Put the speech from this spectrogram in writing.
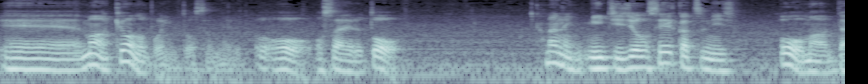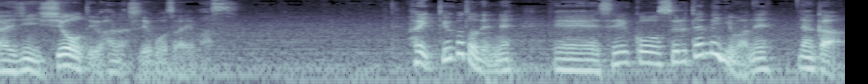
えーまあ今日のポイントを収めるを抑えると、まあね、日常生活にをまあ大事にしようという話でございます。はいということでね、えー成功するためにはねなんか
